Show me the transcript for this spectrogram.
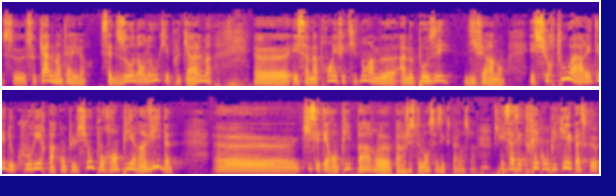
ce, calme intérieur, cette zone en nous qui est plus calme, et ça m'apprend effectivement à me à me poser différemment. Et surtout à arrêter de courir par compulsion pour remplir un vide euh, qui s'était rempli par euh, par justement ces expériences-là. Et ça c'est très compliqué parce que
